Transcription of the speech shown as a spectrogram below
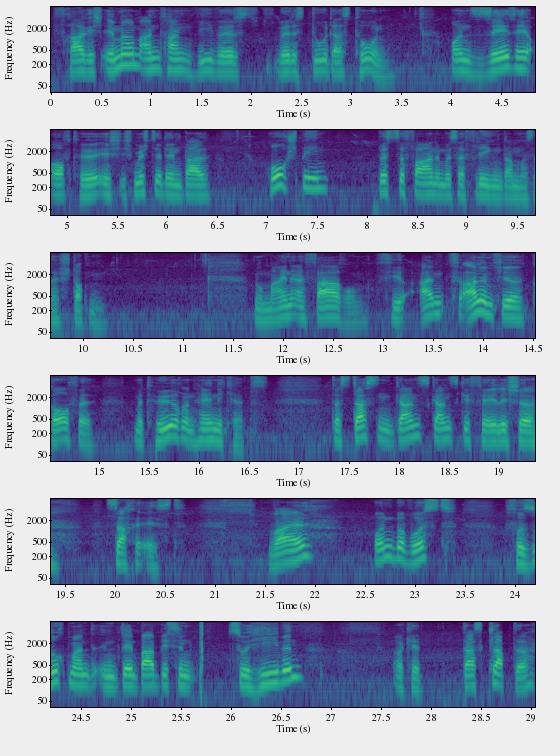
frage ich immer am Anfang, wie würdest, würdest du das tun? Und sehr, sehr oft höre ich, ich möchte den Ball hochspielen, bis zur Fahne muss er fliegen, dann muss er stoppen. Nur meine Erfahrung, für, an, vor allem für Golfer mit höheren Handicaps, dass das eine ganz, ganz gefährliche Sache ist. Weil unbewusst versucht man den Ball ein bisschen zu heben. Okay, das klappte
